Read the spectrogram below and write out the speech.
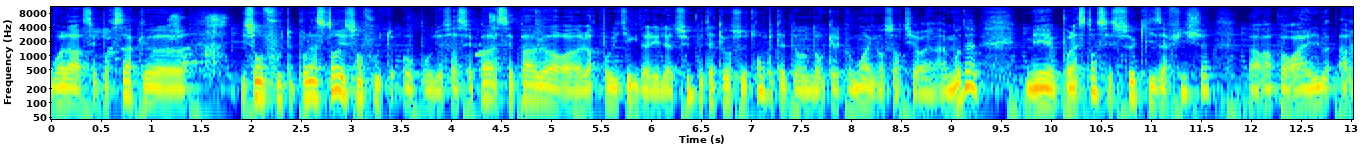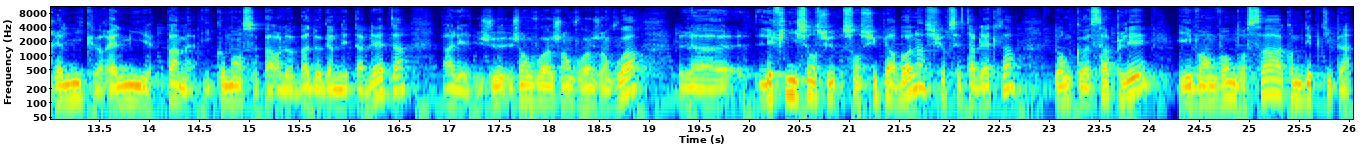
Voilà, c'est pour ça que ils s'en foutent. Pour l'instant, ils s'en foutent au pot de ça. C'est pas, c'est pas leur, leur politique d'aller là-dessus. Peut-être qu'on se trompe. Peut-être dans, quelques mois, ils vont sortir un, modèle. Mais pour l'instant, c'est ceux qu'ils affichent par rapport à, Realme. Que Realme, pam, ils commencent par le bas de gamme des tablettes. Allez, j'envoie, j'envoie, j'envoie. Les finitions sont super bonnes sur ces tablettes-là. Donc, euh, ça plaît et ils vont vendre ça comme des petits pains.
